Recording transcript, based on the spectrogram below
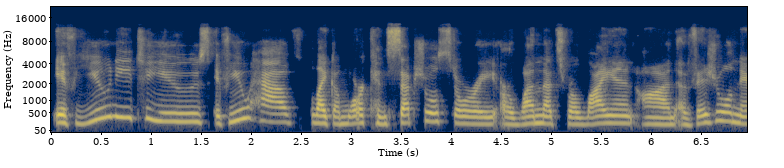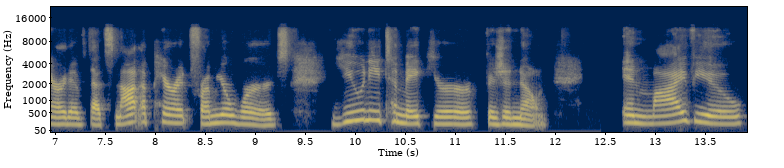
if you need to use, if you have like a more conceptual story or one that's reliant on a visual narrative that's not apparent from your words, you need to make your vision known. In my view,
